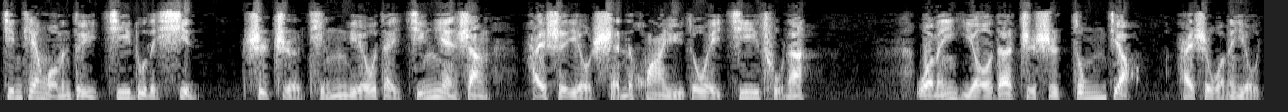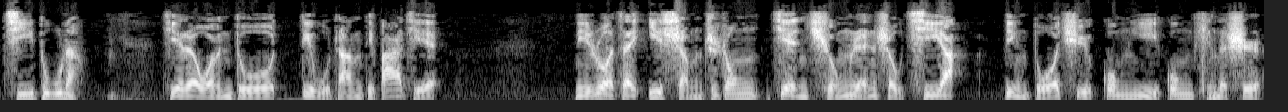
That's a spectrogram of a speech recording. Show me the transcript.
今天我们对基督的信，是只停留在经验上，还是有神的话语作为基础呢？我们有的只是宗教，还是我们有基督呢？接着我们读第五章第八节：你若在一省之中见穷人受欺压，并夺去公义公平的事，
